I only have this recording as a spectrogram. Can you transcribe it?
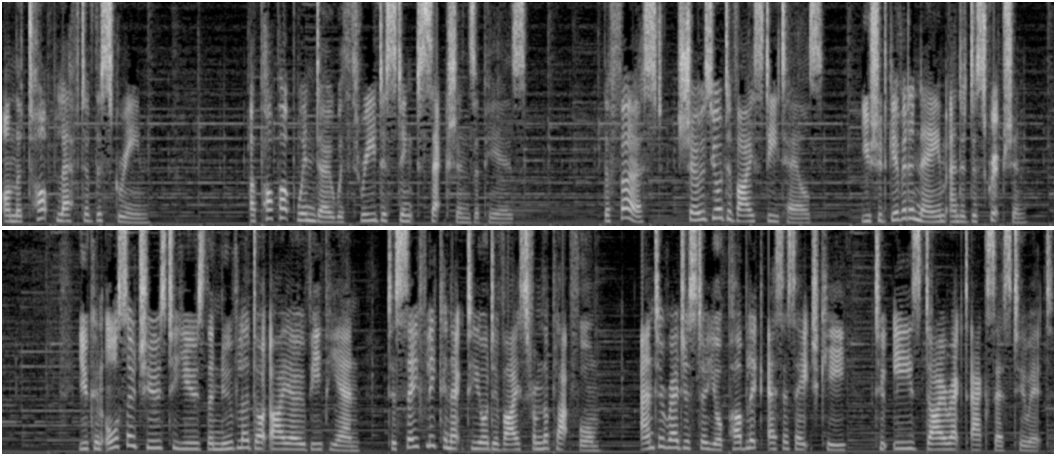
on the top left of the screen. A pop-up window with three distinct sections appears. The first shows your device details. You should give it a name and a description. You can also choose to use the Nuvla.io VPN to safely connect to your device from the platform and to register your public SSH key to ease direct access to it.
